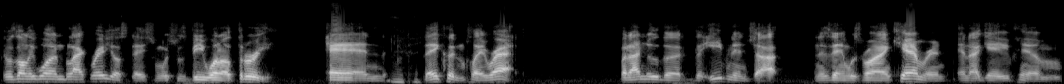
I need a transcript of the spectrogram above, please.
there was only one black radio station, which was V-103, and okay. they couldn't play rap. But I knew the the evening jock, and his name was Ryan Cameron, and I gave him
